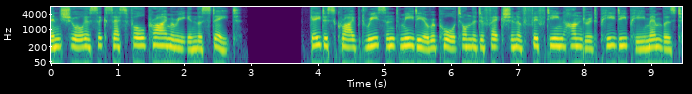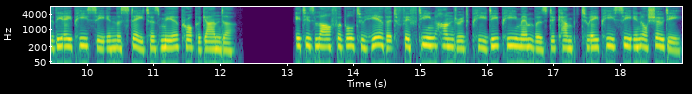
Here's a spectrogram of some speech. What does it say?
ensure a successful primary in the state. Gani described recent media report on the defection of 1500 PDP members to the APC in the state as mere propaganda. It is laughable to hear that 1500 PDP members decamped to APC in Oshodi,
